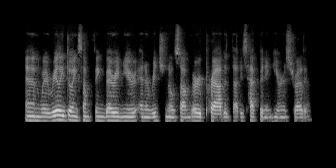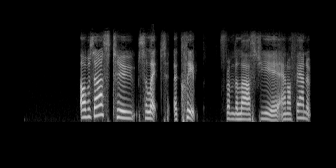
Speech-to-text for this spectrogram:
and we're really doing something very new and original. So I'm very proud that that is happening here in Australia. I was asked to select a clip from the last year, and I found it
